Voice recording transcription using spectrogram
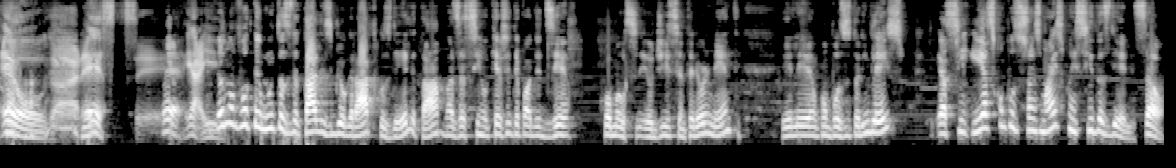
Elgar, é. esse. É, e aí? Eu não vou ter muitos detalhes biográficos dele, tá? Mas assim, o que a gente pode dizer, como eu, eu disse anteriormente, ele é um compositor inglês. Assim, e as composições mais conhecidas dele são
